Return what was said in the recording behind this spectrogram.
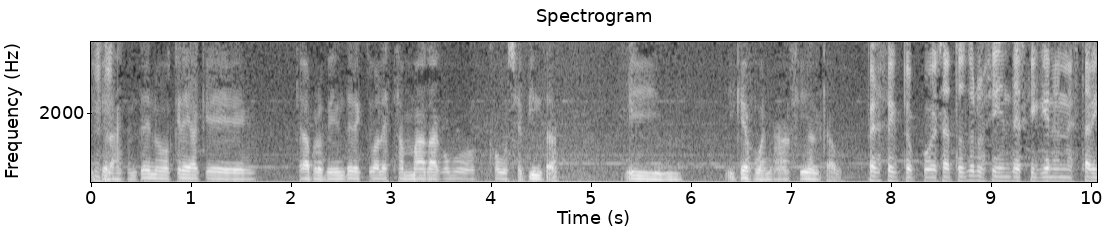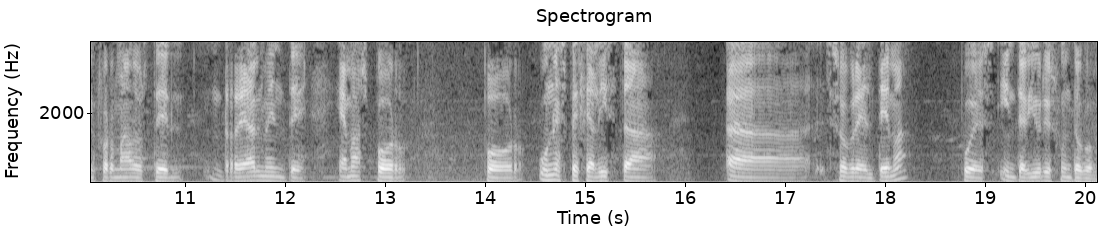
Y que la gente no crea que, que, la propiedad intelectual es tan mala como, como se pinta. Y, y que es buena al fin y al cabo. Perfecto, pues a todos los siguientes que quieren estar informados de realmente, además por, por un especialista ah, sobre el tema, pues interiores.com.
